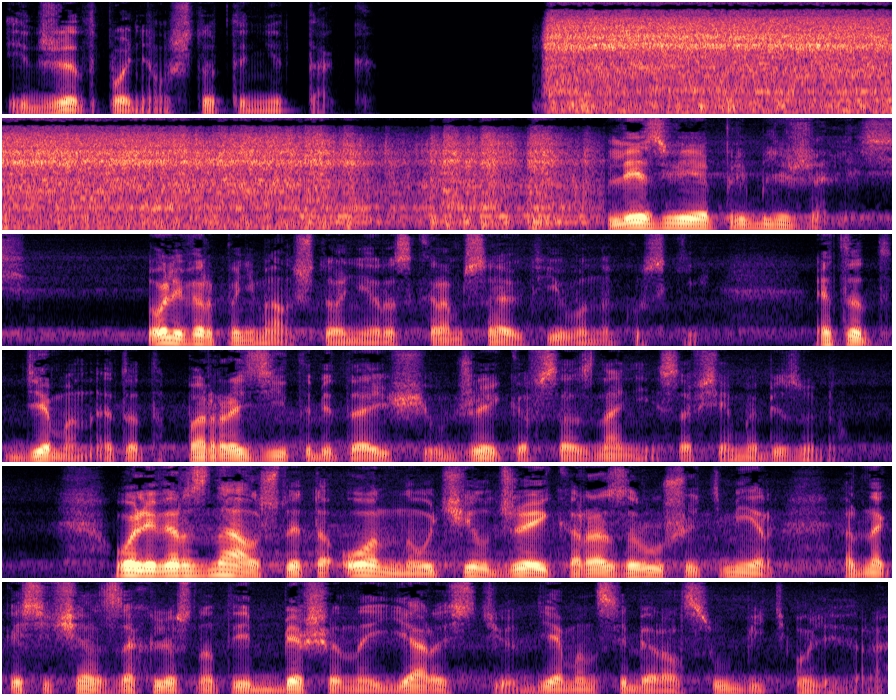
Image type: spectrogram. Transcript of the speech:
и Джет понял, что-то не так. Лезвия приближались. Оливер понимал, что они раскромсают его на куски. Этот демон, этот паразит, обитающий у Джейка в сознании, совсем обезумел. Оливер знал, что это он научил Джейка разрушить мир, однако сейчас, захлестнутый бешеной яростью, демон собирался убить Оливера.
